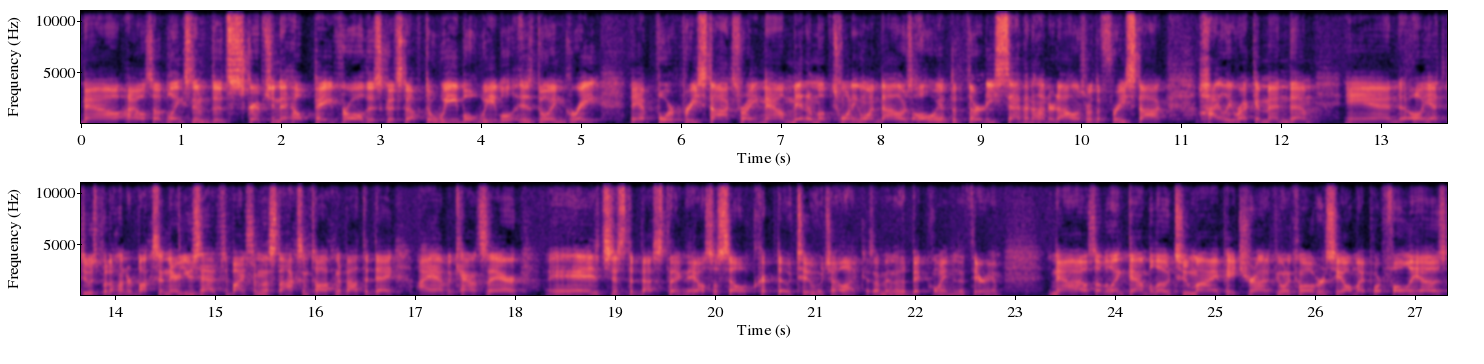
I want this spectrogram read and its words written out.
Now, I also have links in the description to help pay for all this good stuff. To Webull. Webull is doing great. They have four free stocks right now, minimum of $21, all the way up to $3,700 worth of free stock. Highly recommend them. And all you have to do is put 100 bucks in there. Use that to buy some of the stocks I'm talking about today. I have accounts there. It's just the best thing. They also sell crypto too, which I like because I'm into the Bitcoin Bitcoin and Ethereum. Now, I also have a link down below to my Patreon if you want to come over and see all my portfolios.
